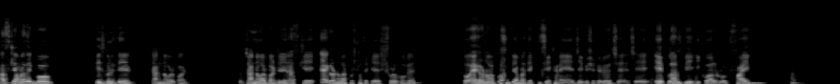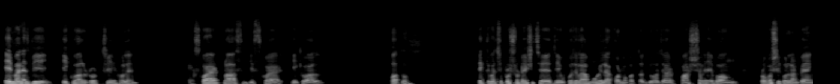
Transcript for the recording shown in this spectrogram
আজকে আমরা দেখব বীজগণিতের ৪ নম্বর পার্ট। তো ৪ নম্বর পার্টের আজকে ১১ নম্বর প্রশ্ন থেকে শুরু হবে। তো ১১ নম্বর প্রশ্নটি আমরা দেখতেছি এখানে যে বিষয়টি রয়েছে যে a plus b equal root 5 a minus b equal root 3 হলে x square plus b square equal কত? দেখতে পাচ্ছি প্রশ্নটা এসেছে যে উপজেলা মহিলা কর্মকর্তা ২০০৫ সালে এবং প্রবাসী কল্যাণ ব্যাংক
